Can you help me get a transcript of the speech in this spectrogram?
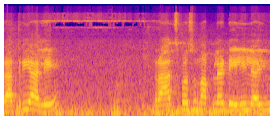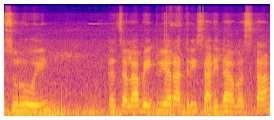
रात्री आले. तर आजपासून आपला डेली लाईव्ह सुरू होईल. तर चला भेटूया रात्री साडेदहा वाजता.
